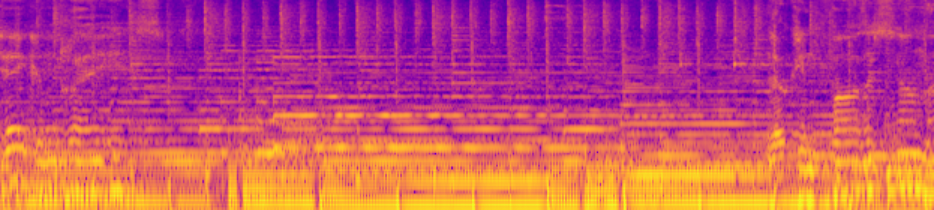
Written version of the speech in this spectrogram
taken place. Looking for the summer.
